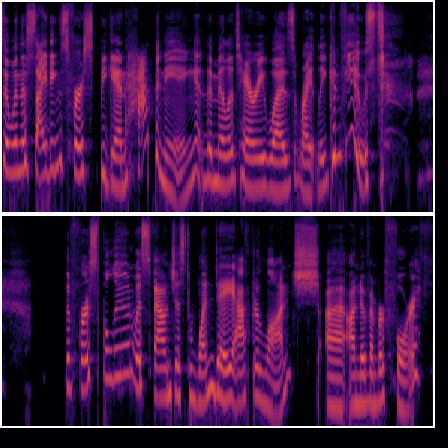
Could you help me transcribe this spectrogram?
so when the sightings first began happening, the military was rightly confused. The first balloon was found just one day after launch uh, on November 4th,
